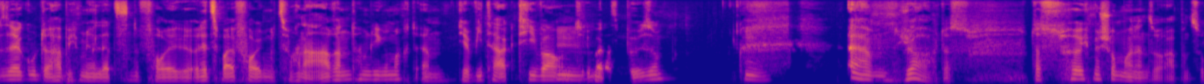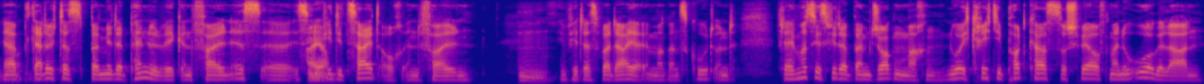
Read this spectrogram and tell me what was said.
sehr gut. Da habe ich mir letztens eine Folge, oder zwei Folgen zu Hannah Arendt haben die gemacht. Ähm, hier Vita Activa hm. und über das Böse. Hm. Ähm, ja, das, das höre ich mir schon mal dann so ab und zu. Ja, dadurch, dass bei mir der Pendelweg entfallen ist, äh, ist ah, irgendwie ja. die Zeit auch entfallen. Mhm. Irgendwie, das war da ja immer ganz gut. Und vielleicht muss ich es wieder beim Joggen machen. Nur ich kriege die Podcasts so schwer auf meine Uhr geladen.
